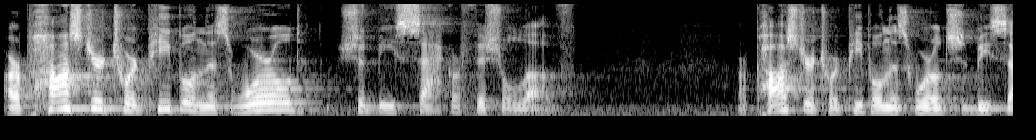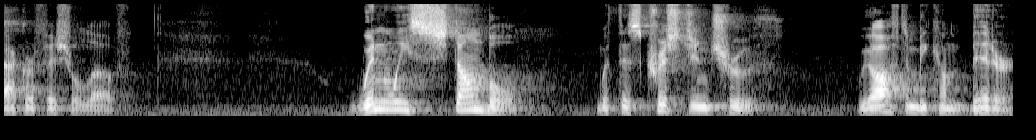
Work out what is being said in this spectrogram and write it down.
our posture toward people in this world should be sacrificial love. Our posture toward people in this world should be sacrificial love. When we stumble with this Christian truth, we often become bitter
